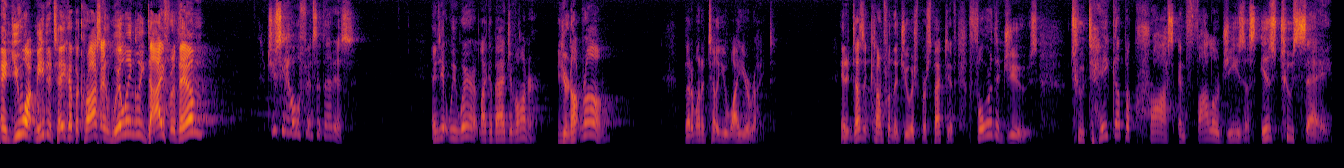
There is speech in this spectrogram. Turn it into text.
And you want me to take up a cross and willingly die for them? Do you see how offensive that is? And yet we wear it like a badge of honor. You're not wrong, but I want to tell you why you're right. And it doesn't come from the Jewish perspective. For the Jews, to take up a cross and follow Jesus is to say,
